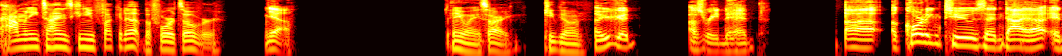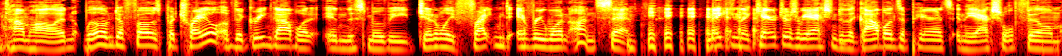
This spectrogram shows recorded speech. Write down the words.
how many times can you fuck it up before it's over? Yeah. Anyway, sorry. Keep going. Oh, you're good. I was reading ahead. Uh, according to Zendaya and Tom Holland, Willem Dafoe's portrayal of the Green Goblin in this movie generally frightened everyone on set, making the character's reaction to the Goblin's appearance in the actual film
